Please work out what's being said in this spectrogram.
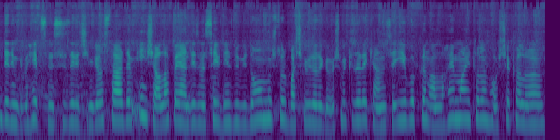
Dediğim gibi hepsini sizler için gösterdim. İnşallah beğendiğiniz ve sevdiğiniz bir video olmuştur. Başka videoda görüşmek üzere. Kendinize iyi bakın. Allah'a emanet olun. Hoşçakalın.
